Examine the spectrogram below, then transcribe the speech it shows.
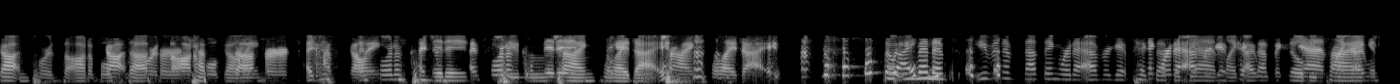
gotten towards the Audible stuff or Audible kept going. I kept just going. I'm sort of I just- committed I'm sort to of committed trying till I die. Trying till I die. So right? even if even if nothing were to ever get picked If up were to again, get like picked I would up still again, be trying like I would and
